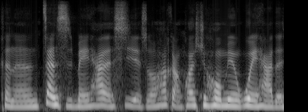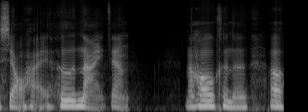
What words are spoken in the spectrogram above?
可能暂时没他的戏的时候，他赶快去后面喂他的小孩喝奶，这样，然后可能呃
